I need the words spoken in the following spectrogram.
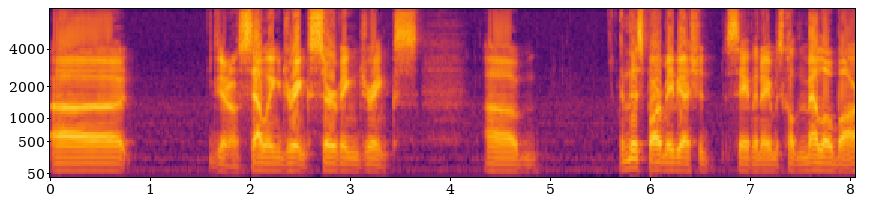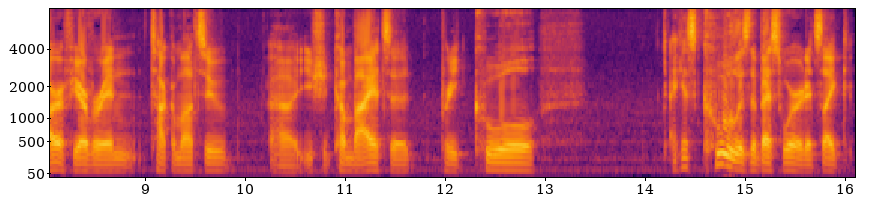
uh, you know, selling drinks, serving drinks. Um, and this bar, maybe I should say the name, is called Mellow Bar. If you're ever in Takamatsu, uh, you should come by. It's a pretty cool. I guess cool is the best word. It's like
